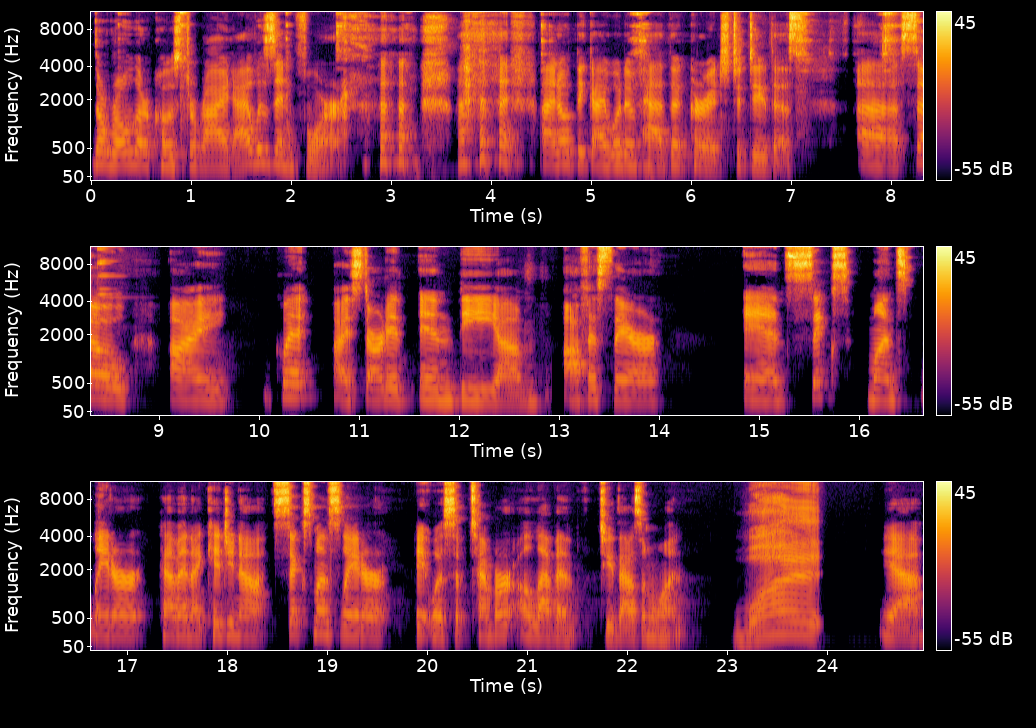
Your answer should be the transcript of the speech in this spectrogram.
the roller coaster ride I was in for, I don't think I would have had the courage to do this. Uh, so I quit. I started in the um, office there. And six months later, Kevin, I kid you not, six months later, it was September 11th, 2001. What? Yeah.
